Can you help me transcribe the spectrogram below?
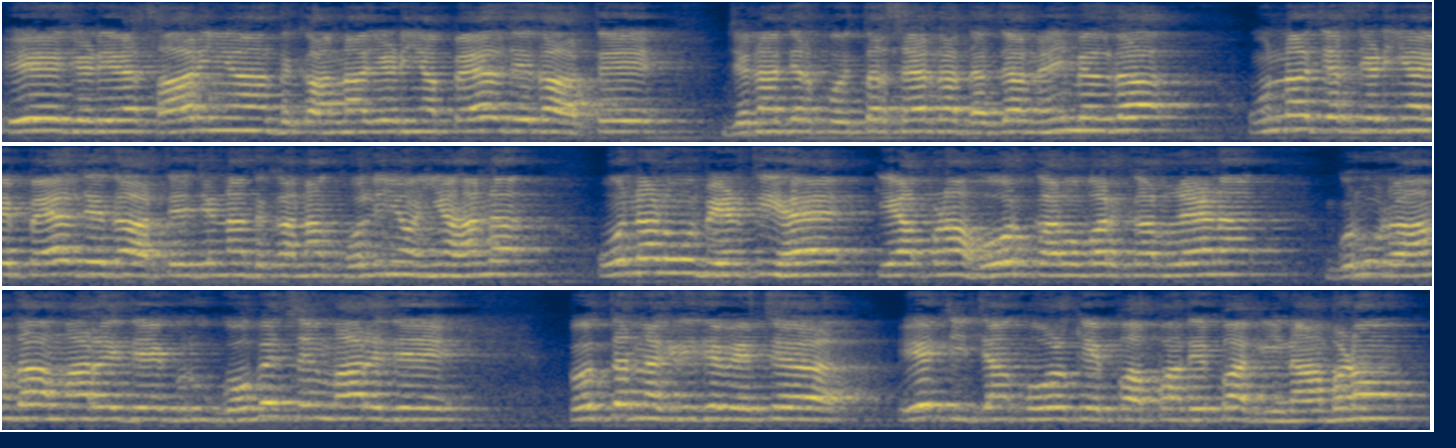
ਇਹ ਜਿਹੜੇ ਆ ਸਾਰੀਆਂ ਦੁਕਾਨਾਂ ਜਿਹੜੀਆਂ ਪਹਿਲ ਦੇ ਆਧਾਰ ਤੇ ਜਿੰਨਾ ਚਿਰ ਪਵਿੱਤਰ ਸ਼ਹਿਰ ਦਾ ਦਰਜਾ ਨਹੀਂ ਮਿਲਦਾ ਉਹਨਾਂ ਚਿਰ ਜਿਹੜੀਆਂ ਇਹ ਪਹਿਲ ਦੇ ਆਧਾਰ ਤੇ ਜਿਨ੍ਹਾਂ ਦੁਕਾਨਾਂ ਖੋਲੀਆਂ ਹੋਈਆਂ ਹਨ ਉਹਨਾਂ ਨੂੰ ਬੇਨਤੀ ਹੈ ਕਿ ਆਪਣਾ ਹੋਰ ਕਾਰੋਬਾਰ ਕਰ ਲੈਣ। ਗੁਰੂ ਰਾਮਦਾਸ ਮਹਾਰਾਜ ਦੇ, ਗੁਰੂ ਗੋਬਿੰਦ ਸਿੰਘ ਮਹਾਰਾਜ ਦੇ ਪਵਿੱਤਰ ਨਗਰੀ ਦੇ ਵਿੱਚ ਇਹ ਚੀਜ਼ਾਂ ਖੋਲ ਕੇ ਪਾਪਾਂ ਦੇ ਭਾਗੀ ਨਾ ਬਣੋ।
